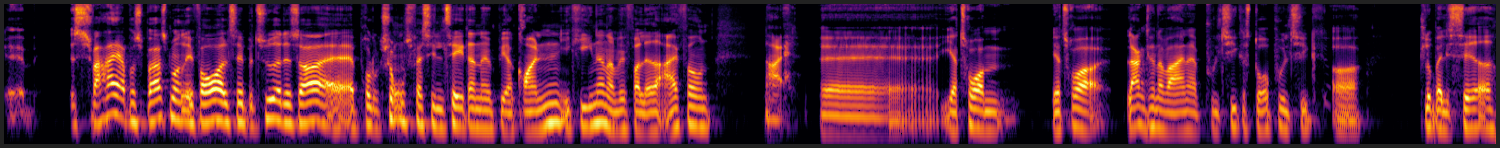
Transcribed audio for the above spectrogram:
øh, svarer jeg på spørgsmålet i forhold til, betyder det så, at produktionsfaciliteterne bliver grønne i Kina, når vi får lavet iPhone? Nej. Øh, jeg tror, jeg tror langt hen ad vejen, at politik og storpolitik og globaliseret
